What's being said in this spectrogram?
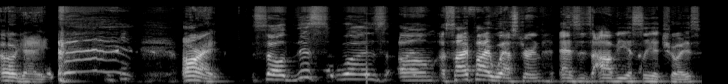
Okay. All right. So this was um, a sci-fi western, as is obviously a choice.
